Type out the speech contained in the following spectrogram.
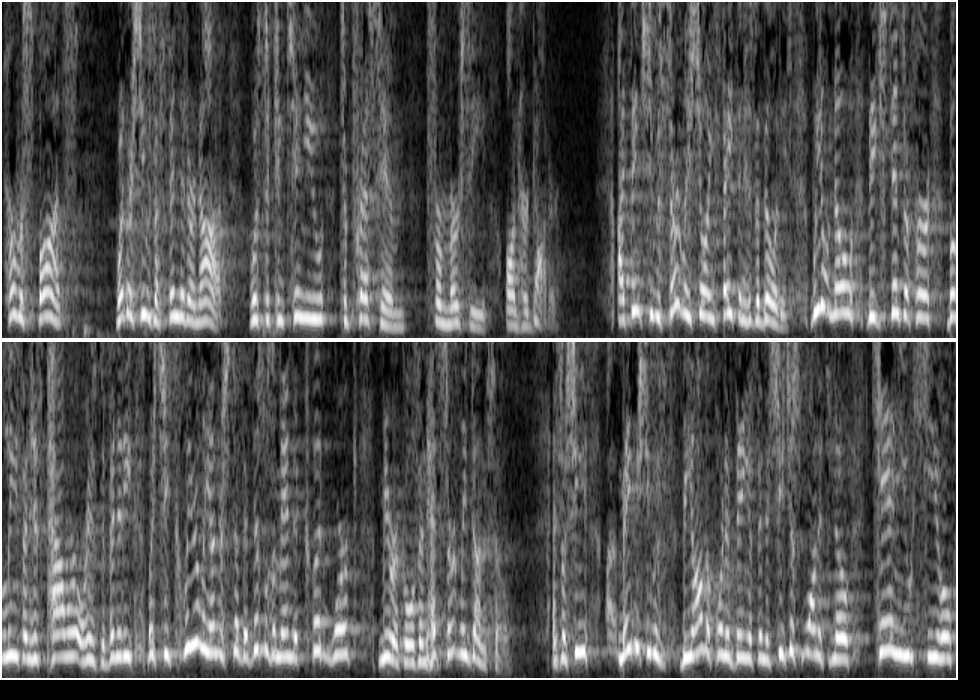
Her response, whether she was offended or not, was to continue to press him for mercy on her daughter. I think she was certainly showing faith in his abilities. We don't know the extent of her belief in his power or his divinity, but she clearly understood that this was a man that could work miracles and had certainly done so. And so she, uh, maybe she was beyond the point of being offended. She just wanted to know, can you heal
